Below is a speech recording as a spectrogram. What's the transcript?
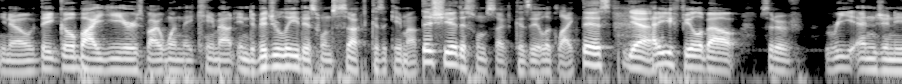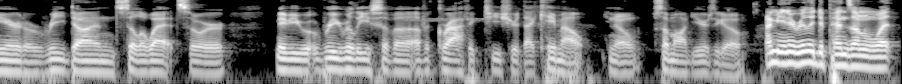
you know, they go by years by when they came out individually. This one sucked because it came out this year. This one sucked because it looked like this. Yeah. How do you feel about sort of re-engineered or redone silhouettes or maybe re-release of a of a graphic T-shirt that came out you know, some odd years ago? I mean, it really depends on what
